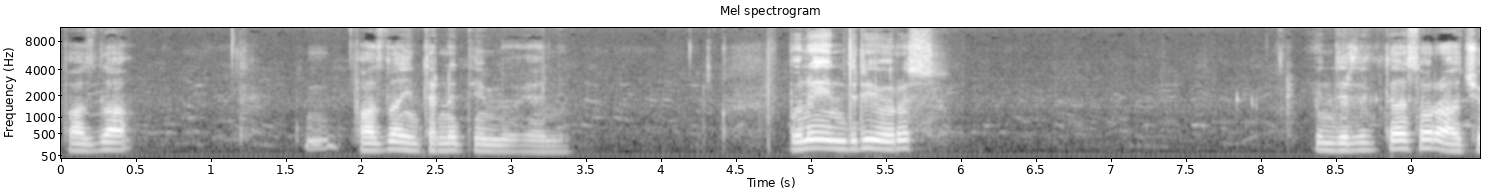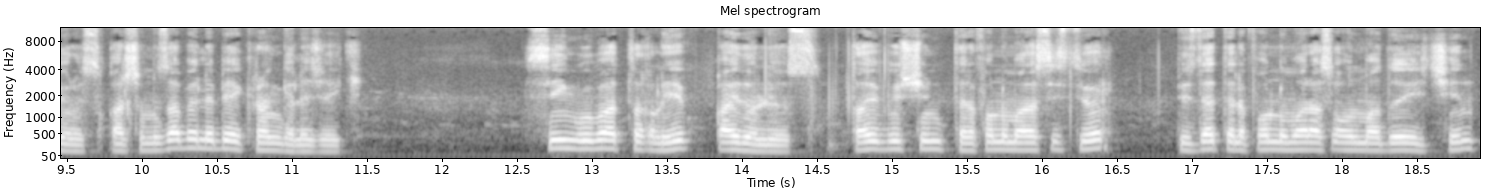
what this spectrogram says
Fazla fazla internet yemiyor yani. Bunu indiriyoruz. İndirdikten sonra açıyoruz. Karşımıza böyle bir ekran gelecek. Singub'a tıklayıp kaydoluyoruz. Tabi bu şimdi telefon numarası istiyor. Bizde telefon numarası olmadığı için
